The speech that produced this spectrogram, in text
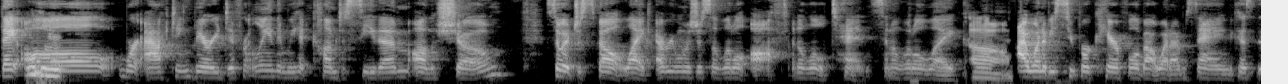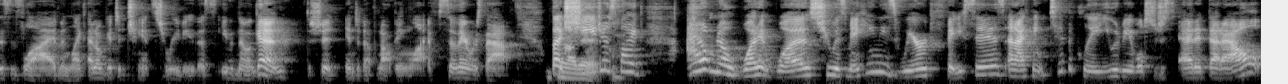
they mm-hmm. all were acting very differently than we had come to see them on the show. So it just felt like everyone was just a little off and a little tense and a little like, oh. I want to be super careful about what I'm saying because this is live and like I don't get a chance to redo this, even though again, the shit ended up not being live. So there was that. But Got she it. just like, I don't know what it was. She was making these weird faces. And I think typically you would be able to just edit that out.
